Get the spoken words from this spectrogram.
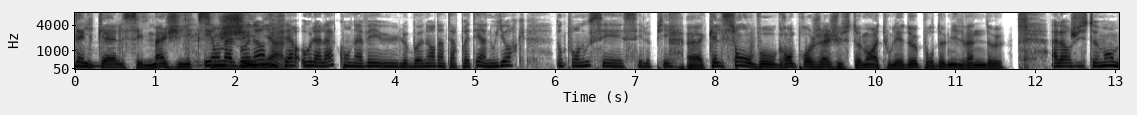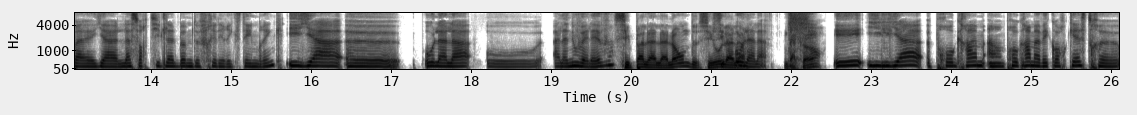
tel Mm. quel, c'est magique. Et on a le bonheur d'y faire Oh là là qu'on avait eu le bonheur d'interpréter à New York. Donc pour nous, c'est c'est le pied. Euh, quels sont vos grands projets justement à tous les deux pour 2022 Alors justement, bah, il y a la sortie de l'album de Frédéric Steinbrink. Il y a euh, Oh là là au, à la Nouvelle Ève. C'est pas La La Land, c'est Oh C'est là là. Oh là là. D'accord. Et il y a programme, un programme avec orchestre, euh,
